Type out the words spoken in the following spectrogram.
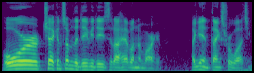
or checking some of the DVDs that I have on the market. Again, thanks for watching.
